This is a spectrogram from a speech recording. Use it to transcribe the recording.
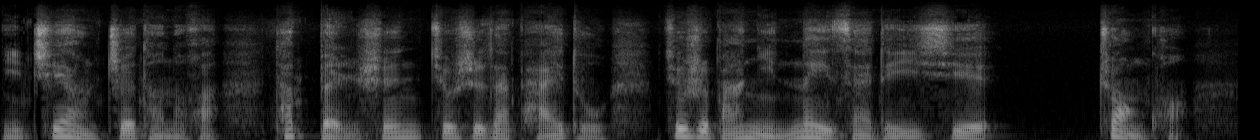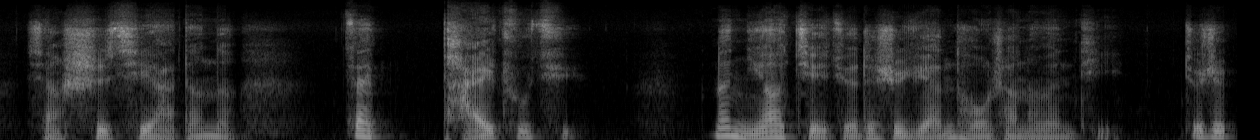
你这样折腾的话，它本身就是在排毒，就是把你内在的一些状况，像湿气啊等等，再排出去。那你要解决的是源头上的问题，就是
